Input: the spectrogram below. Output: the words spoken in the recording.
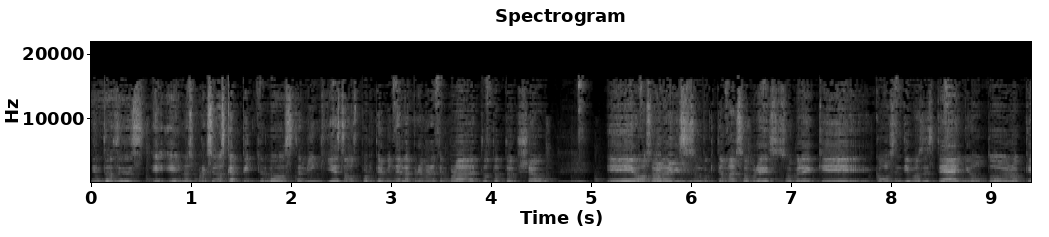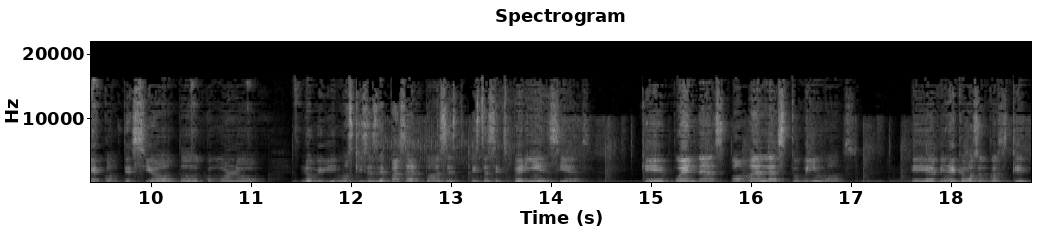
Entonces, eh, en los próximos capítulos, también que ya estamos por terminar la primera temporada de Total Talk Show, eh, vamos a hablar quizás un poquito más sobre eso, sobre qué, cómo sentimos este año, todo lo que aconteció, todo como lo, lo vivimos, quizás de pasar todas est- estas experiencias que buenas o malas tuvimos. Eh, al fin y al cabo son cosas que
